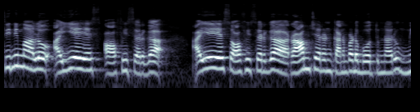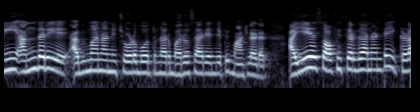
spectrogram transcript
సినిమాలో ఐఏఎస్ ఆఫీసర్గా ఐఏఎస్ ఆఫీసర్గా రామ్ చరణ్ కనపడబోతున్నారు మీ అందరి అభిమానాన్ని చూడబోతున్నారు మరోసారి అని చెప్పి మాట్లాడారు. ఐఏఎస్ ఆఫీసర్గానంటే ఇక్కడ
